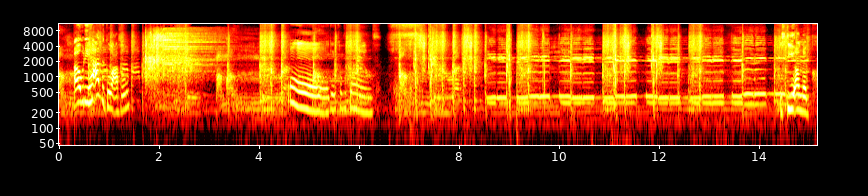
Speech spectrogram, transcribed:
Oh, I already have the colossal. Hey, get a couple coins. It's the on the.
